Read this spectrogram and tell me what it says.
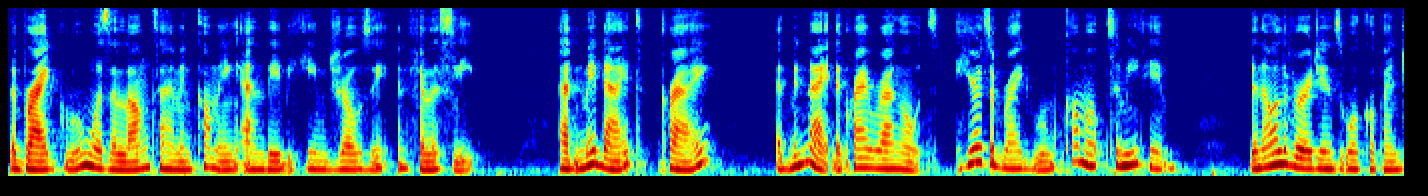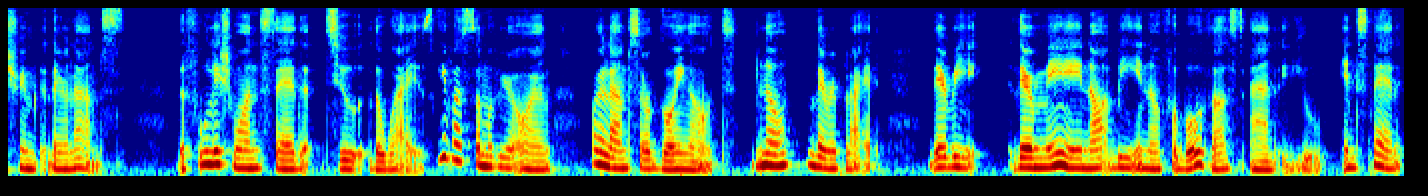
The bridegroom was a long time in coming, and they became drowsy and fell asleep. At midnight, cry. At midnight, the cry rang out, Here's the bridegroom, come out to meet him. Then all the virgins woke up and trimmed their lamps. The foolish one said to the wise, Give us some of your oil, our lamps are going out. No, they replied, there be there may not be enough for both us and you. Instead,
